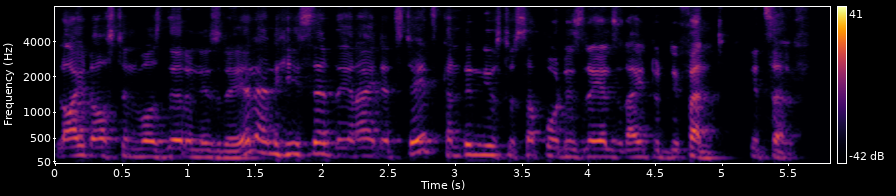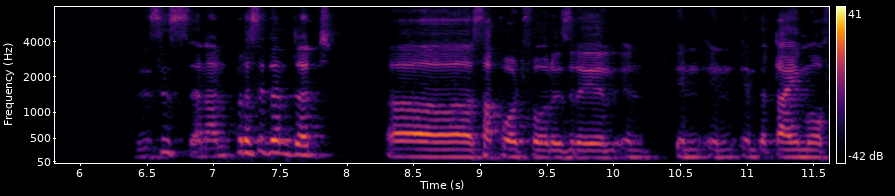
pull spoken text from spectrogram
Lloyd Austin was there in Israel and he said the United States continues to support Israel's right to defend itself. This is an unprecedented uh, support for Israel in, in, in, in the time of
